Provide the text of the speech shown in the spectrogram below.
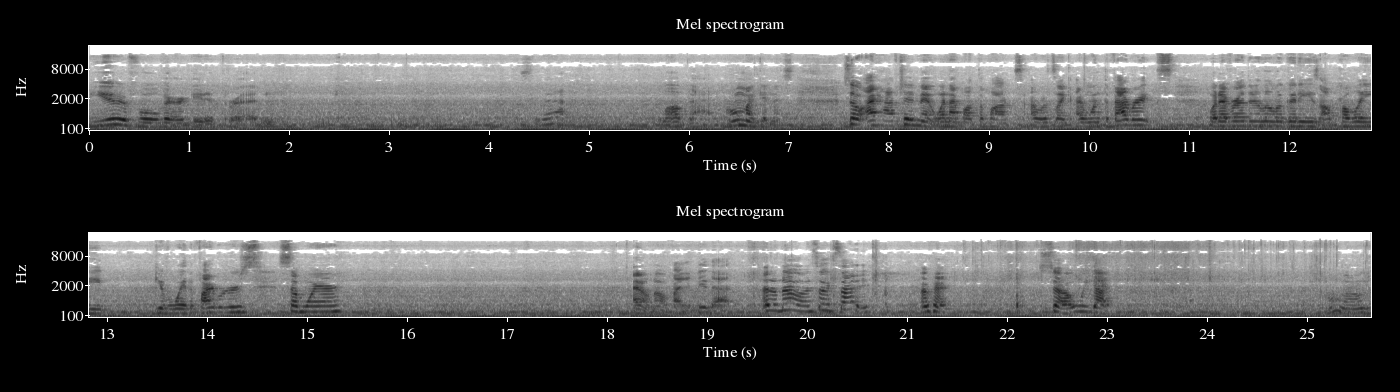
beautiful variegated thread. See that? Love that. Oh my goodness. So I have to admit, when I bought the box, I was like, I want the fabrics, whatever other little goodies, I'll probably give away the fibers somewhere. I don't know if I can do that. I don't know, I'm so excited. Okay, so we got, I don't know,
